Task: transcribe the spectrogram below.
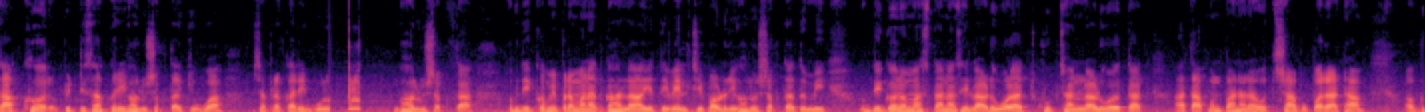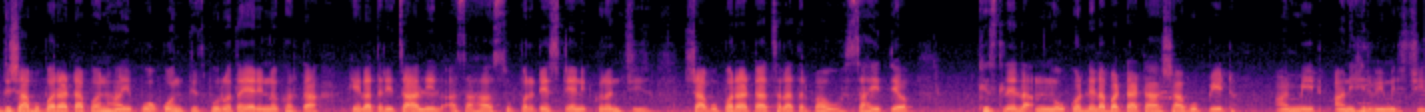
साखर पिठी साखरही घालू शकता किंवा अशा प्रकारे गूळ घालू शकता. अगदी कमी प्रमाणात घाला येथे वेलची पावडरी घालू शकता तुम्ही. अगदी गरम असतानाच हे लाडू वळात खूप छान लाडू वळतात. आता आपण पाहणार आहोत शाबू पराठा. अगदी शाबू पराठा पण हा पो कोणतीच पूर्वतयारी न करता केला तरी चालेल. असा हा सुपर टेस्टी आणि क्रंची शाबू पराठा. चला तर पाहू साहित्य. खिसलेला उकडलेला बटाटा शाबू पीठ मीठ आणि हिरवी मिरची.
